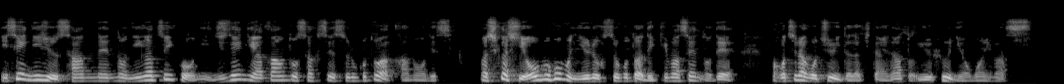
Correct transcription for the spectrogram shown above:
2023年の2月以降に事前にアカウントを作成することは可能です。まあ、しかし、応募フォームに入力することはできませんので、まあ、こちらご注意いただきたいなというふうに思います。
